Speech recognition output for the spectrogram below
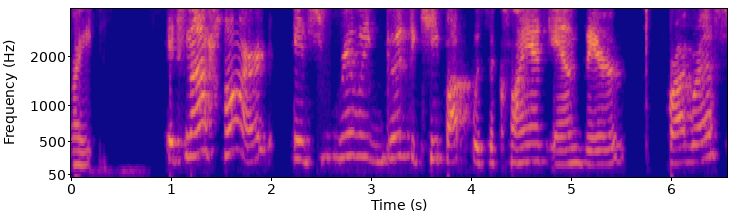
Right. It's not hard. It's really good to keep up with the client and their progress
